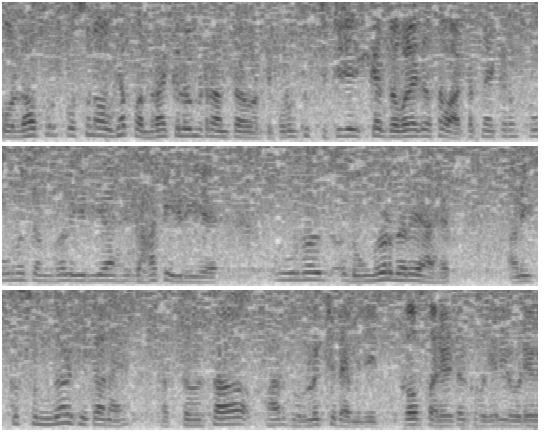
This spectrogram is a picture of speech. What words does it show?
कोल्हापूरपासून अवघ्या पंधरा किलोमीटर अंतरावरती परंतु सिटीच्या इतक्या जवळ आहे असं वाटत नाही कारण पूर्ण जंगल एरिया आहे घाट एरिया आहे पूर्ण डोंगर दरे आहेत आणि इतकं सुंदर ठिकाण आहे. सहसा फार दुर्लक्षित आहे म्हणजे इतकं पर्यटक वगैरे एवढे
